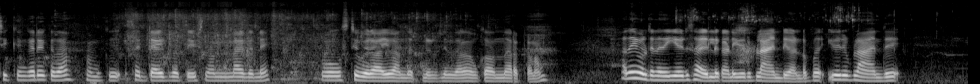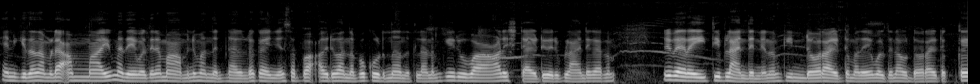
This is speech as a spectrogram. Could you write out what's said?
ചിക്കൻ കറിയൊക്കെ ഇതാ നമുക്ക് സെറ്റായിട്ട് അത്യാവശ്യം നന്നായിട്ട് തന്നെ റോസ്റ്റ് പോലായി വന്നിട്ടുണ്ട്. എന്തായാലും നമുക്ക് ഒന്ന് ഇറക്കണം. അതേപോലെ തന്നെ ഈ ഒരു സൈഡിൽ കണ്ട ഈ ഒരു പ്ലാന്റ് കണ്ടു. അപ്പോൾ ഈ ഒരു പ്ലാന്റ് എനിക്കിതാ നമ്മുടെ അമ്മായും അതേപോലെ തന്നെ മാമനും വന്നിട്ടുണ്ടായിരുന്നു കഴിഞ്ഞ ദിവസം അപ്പോൾ അവർ വന്നപ്പോൾ കൊടുന്ന് തന്നിട്ടുള്ളതാണ്. നമുക്ക് ഒരുപാട് ഇഷ്ടമായിട്ട് ഒരു പ്ലാന്റ് കാരണം ഒരു വെറൈറ്റി പ്ലാന്റ് തന്നെയാണ്. നമുക്ക് ഇൻഡോർ ആയിട്ടും അതേപോലെ തന്നെ ഔട്ട്ഡോർ ആയിട്ടൊക്കെ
